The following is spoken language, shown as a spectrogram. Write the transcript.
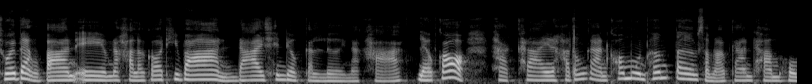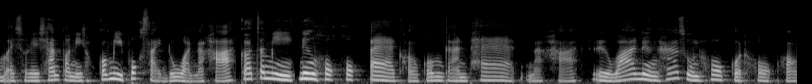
ช่วยแบ่งปันเอมนะคะ แล้วก็ที่บ้านได้เช่นเดียวกันเลยนะคะ แล้วก็หากใครนะคะต้องการข้อมูลเพิ่มเติมสำหรับการทำ Home Isolation ตอนนี้เขาก็มีพวกสายด่วนนะคะ ก็จะมี 1668 ของกรมการแพทย์นะคะ หรือว่า 1506 กด 6 ของ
